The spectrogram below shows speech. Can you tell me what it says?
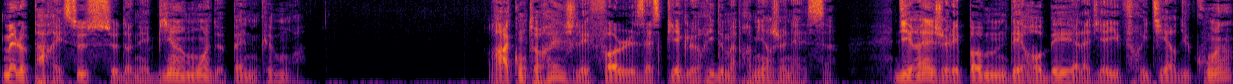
mais le paresseux se donnait bien moins de peine que moi. Raconterai-je les folles espiègleries de ma première jeunesse? Dirais-je les pommes dérobées à la vieille fruitière du coin,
